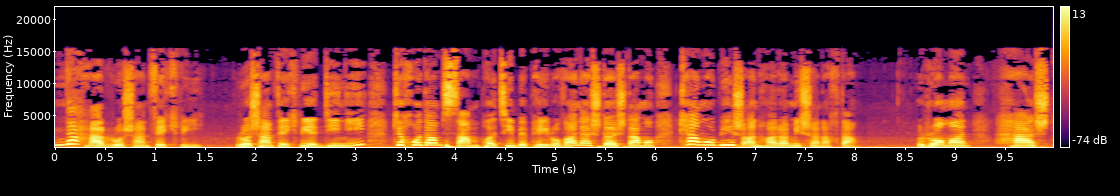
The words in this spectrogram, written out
نه هر روشنفکری. روشنفکری دینی که خودم سمپاتی به پیروانش داشتم و کم و بیش آنها را می شناختم. رمان هشت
